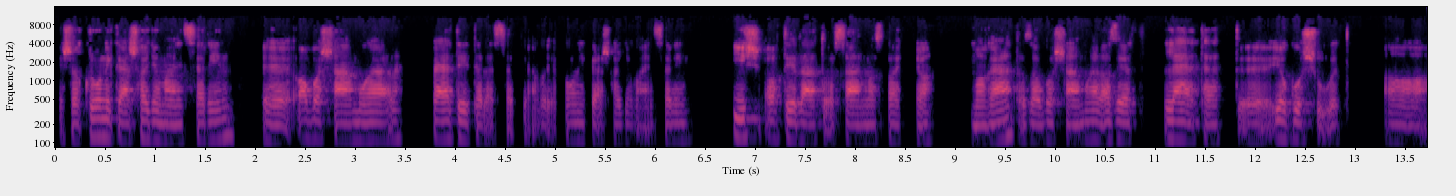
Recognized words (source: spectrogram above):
és a krónikás hagyomány szerint ö, Abba Sámuel feltételezhetően, vagy a krónikás hagyomány szerint is Attilától származtatja magát, az Abba Sámuel, azért lehetett jogosult a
